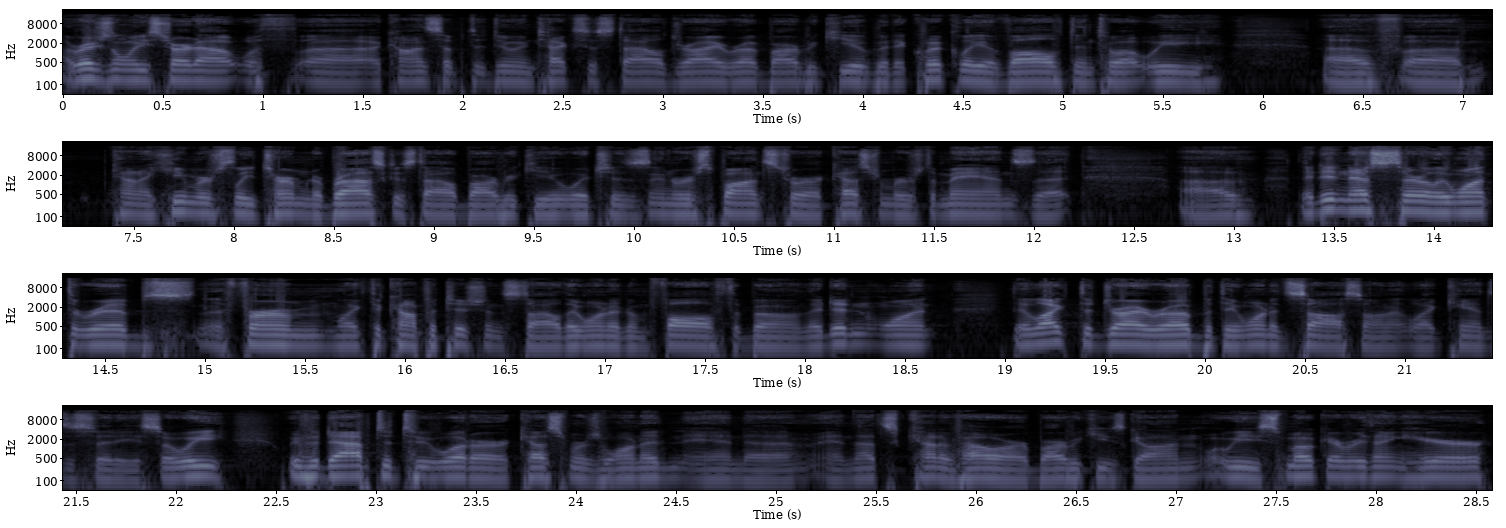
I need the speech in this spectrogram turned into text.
originally, we started out with uh, a concept of doing Texas style dry rub barbecue, but it quickly evolved into what we have uh, kind of humorously termed Nebraska style barbecue, which is in response to our customers' demands that. Uh, they didn't necessarily want the ribs uh, firm like the competition style. They wanted them fall off the bone. They didn't want they liked the dry rub, but they wanted sauce on it like Kansas City. So we we've adapted to what our customers wanted, and uh, and that's kind of how our barbecue's gone. We smoke everything here.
